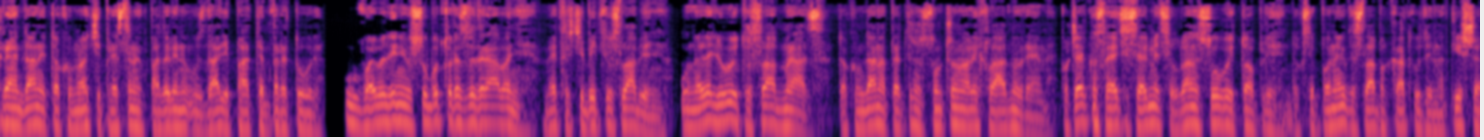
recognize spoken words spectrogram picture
Krajem dana i tokom noći prestanak padavina uz dalji pad temperature. U Vojvodini u subotu razvedravanje, vetar će biti u slabljenju. U nedelju ujutru slab mraz, tokom dana pretežno sunčano ali hladno vreme. Početkom sledeće sedmice uglavnom suvo i toplije, dok se ponegde slaba kratkotrajna kiša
